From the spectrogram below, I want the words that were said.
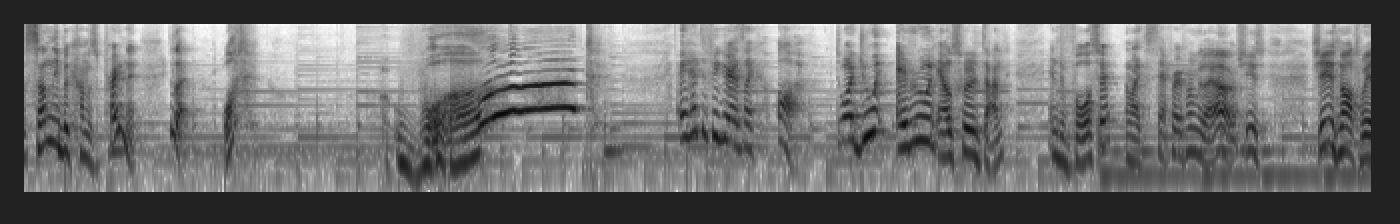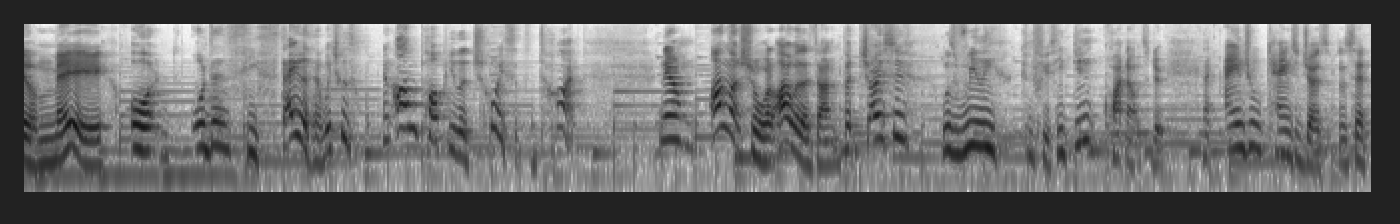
suddenly becomes pregnant. He's like, What? What? And he had to figure out, it's like, oh, do I do what everyone else would have done and divorce her and like separate from her? Like, oh, she's she's not with me. Or or does he stay with her, which was an unpopular choice at the time. Now, I'm not sure what I would have done, but Joseph was really confused. He didn't quite know what to do. And an angel came to Joseph and said,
